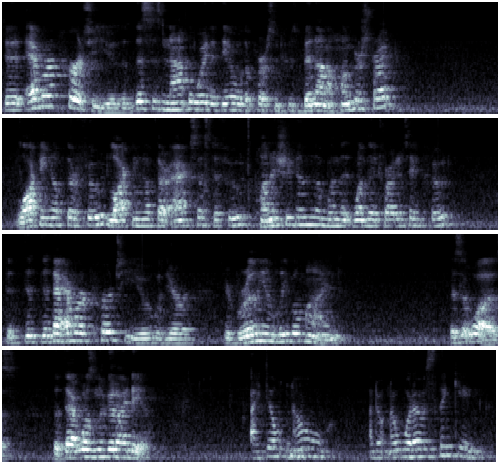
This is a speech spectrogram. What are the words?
Did it ever occur to you that this is not the way to deal with a person who's been on a hunger strike? Locking up their food, locking up their access to food, punishing them when they, when they try to take food? Did, did, did that ever occur to you with your, your brilliant legal mind, as it was, that that wasn't a good idea? I don't know. I don't know what I was thinking.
